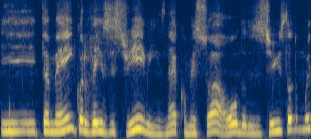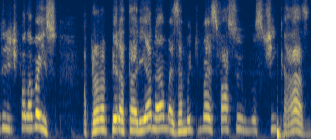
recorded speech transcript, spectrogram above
e também quando veio os streamings, né, começou a onda dos streamings, todo, muita gente falava isso. A própria pirataria não, mas é muito mais fácil assistir em casa.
